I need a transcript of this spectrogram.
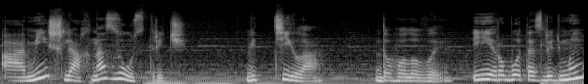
а мій шлях назустріч від тіла до голови. І робота з людьми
